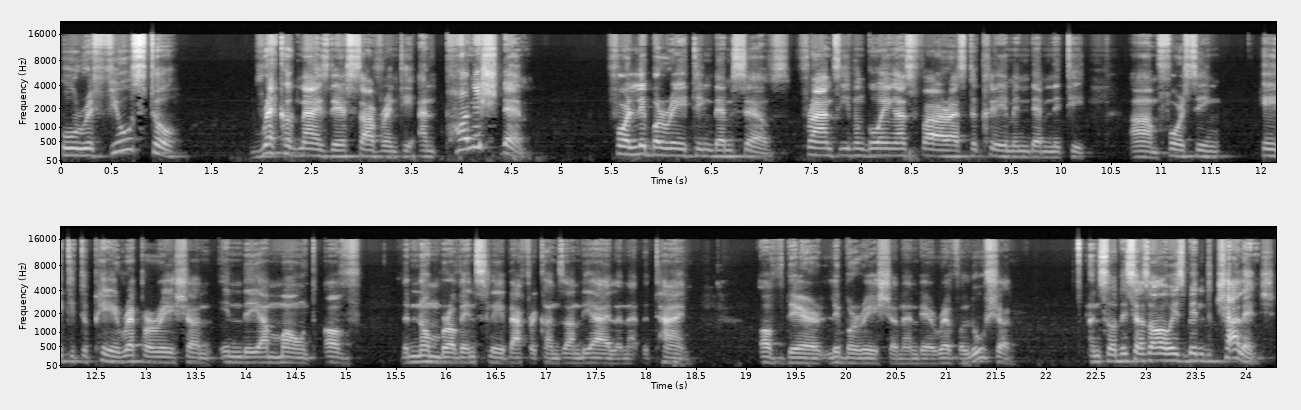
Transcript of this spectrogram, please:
who refused to recognize their sovereignty and punish them for liberating themselves. France even going as far as to claim indemnity, um, forcing Haiti to pay reparation in the amount of the number of enslaved Africans on the island at the time of their liberation and their revolution. And so this has always been the challenge.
